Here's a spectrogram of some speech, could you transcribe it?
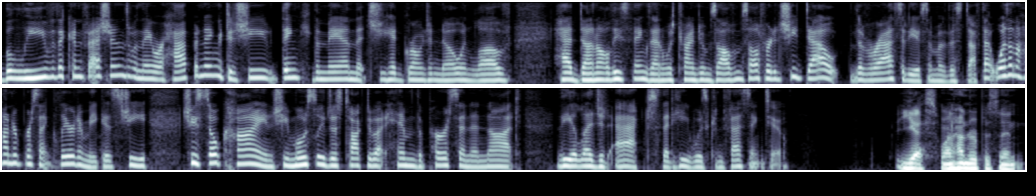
believe the confessions when they were happening? Did she think the man that she had grown to know and love had done all these things and was trying to absolve himself or did she doubt the veracity of some of this stuff? That wasn't 100% clear to me because she she's so kind. She mostly just talked about him the person and not the alleged acts that he was confessing to. Yes, 100%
